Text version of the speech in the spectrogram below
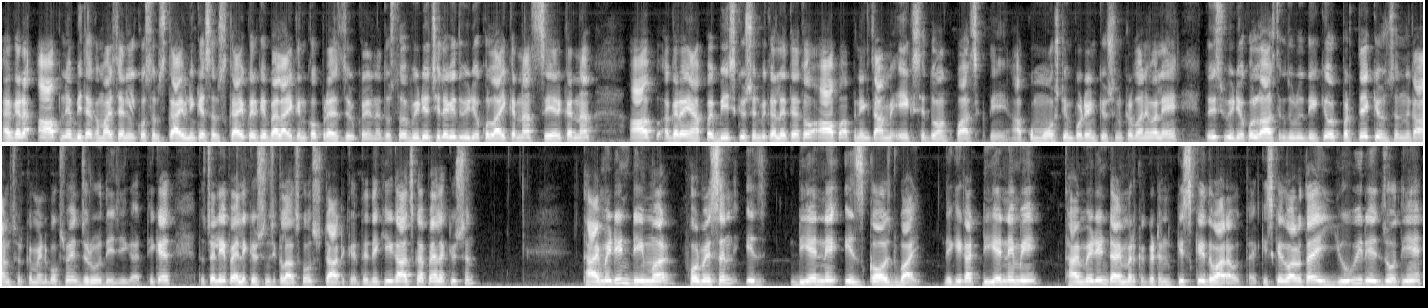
अगर आपने अभी तक हमारे चैनल को सब्सक्राइब नहीं किया सब्सक्राइब करके बेलाइकन को प्रेस ज़रूर करना दोस्तों, वीडियो अच्छी लगी तो वीडियो को लाइक करना शेयर करना। आप अगर यहाँ पर बीस क्वेश्चन भी कर लेते हैं तो आप अपने एग्ज़ाम में एक से दो अंक पा सकते हैं। आपको मोस्ट इंपॉर्टेंट क्वेश्चन करवाने वाले हैं। तो इस वीडियो को लास्ट तक ज़रूर देखिए और प्रत्येक क्वेश्चन का आंसर कमेंट बॉक्स में ज़रूर दीजिएगा, ठीक है? तो चलिए पहले क्वेश्चन से क्लास को स्टार्ट करते हैं। देखिएगा आज का पहला question thymidine dimer formation is DNA is caused by देखिएगा डीएनए में थायमिडिन डाइमर का गठन किसके द्वारा होता है? किसके द्वारा होता है? यूवी रेज जो होती हैं,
